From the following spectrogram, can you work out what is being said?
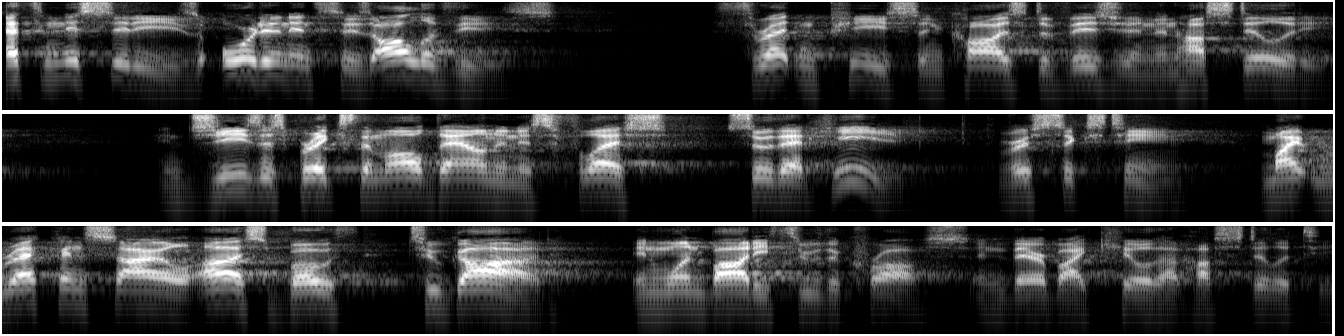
ethnicities, ordinances, all of these threaten peace and cause division and hostility. And Jesus breaks them all down in his flesh so that he, verse 16, might reconcile us both to God in one body through the cross and thereby kill that hostility.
